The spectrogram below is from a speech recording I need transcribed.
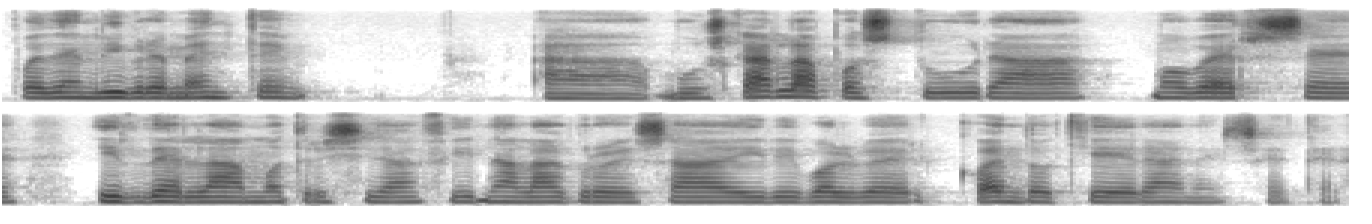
pueden libremente uh, buscar la postura, moverse, ir de la motricidad fina a la gruesa, ir y volver cuando quieran, etc.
